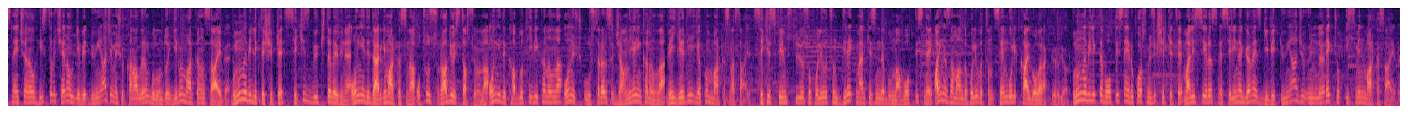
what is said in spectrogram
Disney Channel, History Channel gibi dünyaca meşhur kanalların bulunduğu 20 markanın sahibi. Bununla birlikte şirket 8 büyük kitap evine, 17 dergi markasına, 30 radyo istasyonuna, 17 kablo TV kanalına, 13 uluslararası canlı yayın kanalına ve 7 yapım markasına sahip. 8 film stüdyosu Hollywood'un direkt merkezinde bulunan Walt Disney aynı zamanda Hollywood'un sembolik kalbi olarak görülüyor. Bununla birlikte Walt Disney Records müzik şirketi, Miley Cyrus ve Selena Gomez gibi dünyaca ünlü pek çok ismin marka sahibi.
